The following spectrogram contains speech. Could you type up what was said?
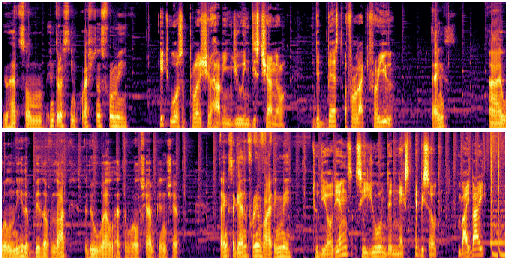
You had some interesting questions for me. It was a pleasure having you in this channel. The best of luck for you. Thanks. I will need a bit of luck to do well at the World Championship. Thanks again for inviting me. To the audience, see you in the next episode. Bye bye.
